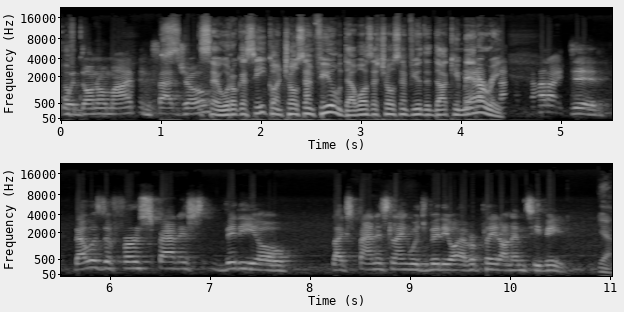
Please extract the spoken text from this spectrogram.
with Don Omar and Fat Joe. seguro que sí. Con Chosen Few, that was a Chosen Few the documentary. Yeah, that, that I did. That was the first Spanish video, like Spanish language video ever played on MTV. Yeah.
